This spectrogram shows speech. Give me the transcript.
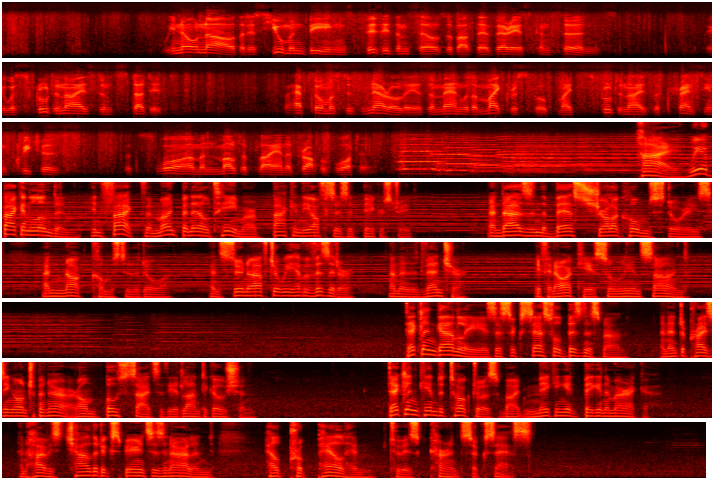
We know now that as human beings busied themselves about their various concerns, they were scrutinized and studied, perhaps almost as narrowly as a man with a microscope might scrutinize the transient creatures that swarm and multiply in a drop of water. Hi, we are back in London. In fact, the Mount Bonnell team are back in the offices at Baker Street. And as in the best Sherlock Holmes stories, a knock comes to the door, and soon after we have a visitor and an adventure, if in our case only in sound. Declan Ganley is a successful businessman, an enterprising entrepreneur on both sides of the Atlantic Ocean. Declan came to talk to us about making it big in America and how his childhood experiences in Ireland helped propel him to his current success.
